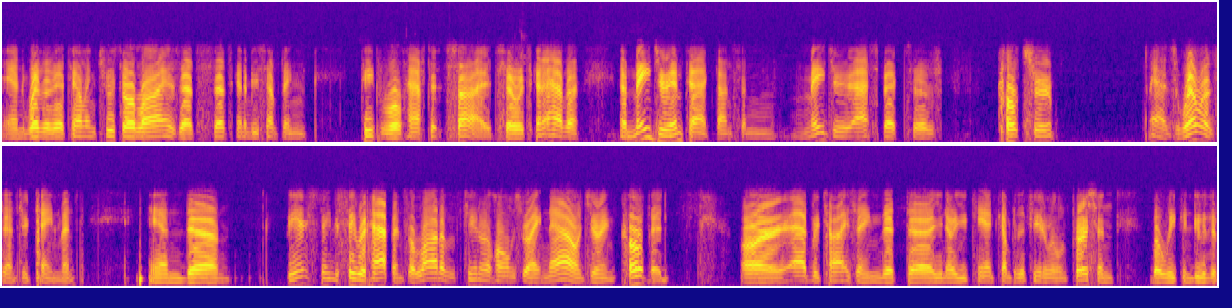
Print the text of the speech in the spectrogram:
and whether they're telling truth or lies, that's that's going to be something people will have to decide. So it's going to have a, a major impact on some major aspects of culture as well as entertainment, and um, be interesting to see what happens. A lot of funeral homes right now during COVID are advertising that uh, you know you can't come to the funeral in person, but we can do the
